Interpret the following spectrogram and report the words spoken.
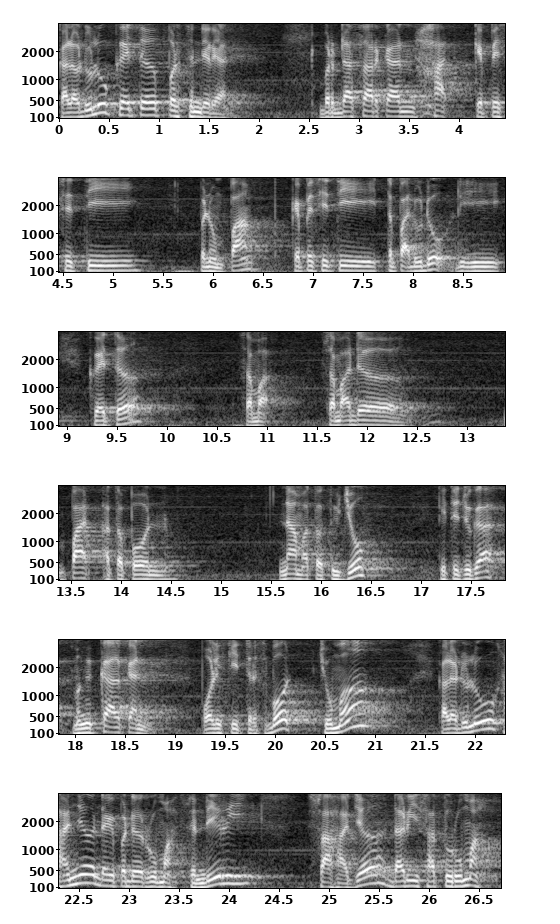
Kalau dulu kereta persendirian berdasarkan had kapasiti penumpang, kapasiti tempat duduk di kereta sama sama ada empat ataupun enam atau tujuh kita juga mengekalkan polisi tersebut. Cuma kalau dulu hanya daripada rumah sendiri sahaja dari satu rumah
